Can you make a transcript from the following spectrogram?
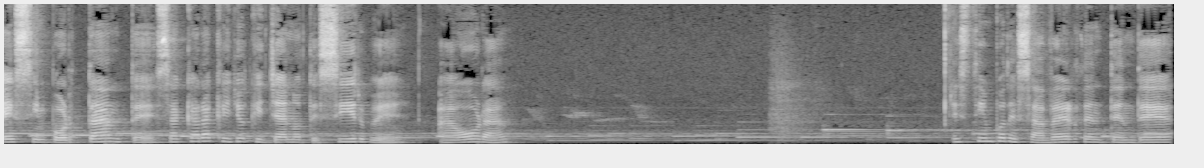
Es importante sacar aquello que ya no te sirve ahora Es tiempo de saber, de entender.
